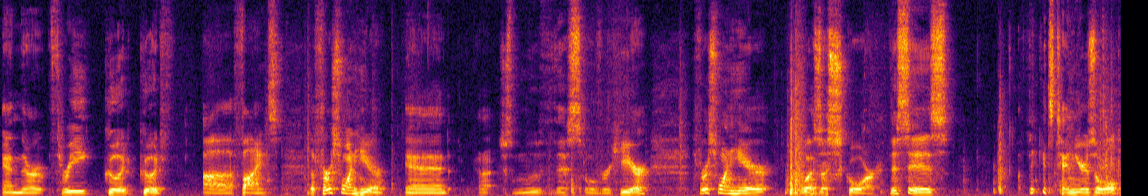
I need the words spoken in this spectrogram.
and there are three good, good uh, finds. The first one here, and just move this over here. First one here was a score. This is, I think it's 10 years old.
